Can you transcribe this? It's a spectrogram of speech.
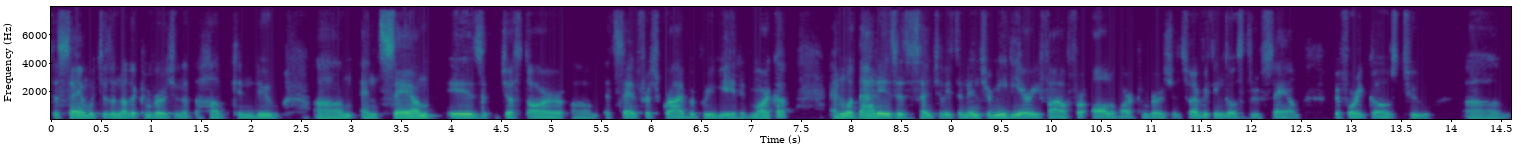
to SAM, which is another conversion that the hub can do. Um, and SAM is just our, um, it stands for scribe abbreviated markup. And what that is, is essentially it's an intermediary file for all of our conversions. So everything goes through SAM before it goes to um,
